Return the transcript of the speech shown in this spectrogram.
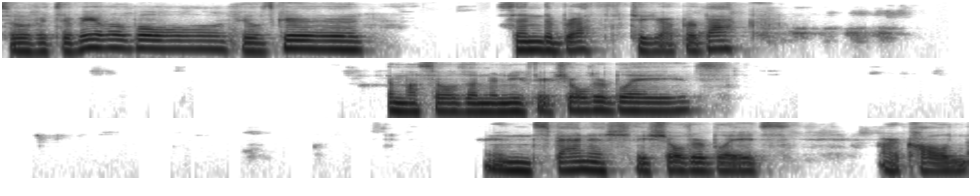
So if it's available, it feels good, Send the breath to your upper back. The muscles underneath your shoulder blades. In Spanish, these shoulder blades are called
